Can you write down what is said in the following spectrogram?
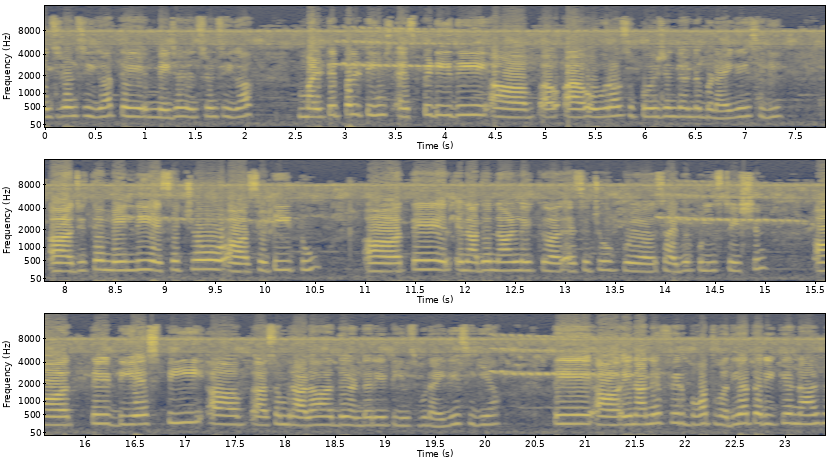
ਇਨਸੀਡੈਂਟ ਸੀਗਾ ਤੇ ਮੇਜਰ ਇਨਸੀਡੈਂਟ ਸੀਗਾ। ਮਲਟੀਪਲ ਟੀਮਸ ਐਸਪੀਡੀ ਦੀ ਓਵਰਆਲ ਸੁਪਰਵਿਜ਼ਨ ਦੇ ਅੰਦਰ ਬਣਾਈ ਗਈ ਸੀਗੀ। ਜਿੱਥੇ ਮੇਨਲੀ ਐਸਐਚਓ ਸਿਟੀ 2 ਅ, ਤੇ ਇਹਨਾਂ ਦੇ ਨਾਲ ਇੱਕ ਐਸਐਚਓ ਸਾਈਬਰ ਪੁਲਿਸ ਸਟੇਸ਼ਨ ਅ, ਤੇ ਡੀਐਸਪੀ ਸਮਰਾਲਾ ਦੇ ਅੰਡਰ ਇਹ ਟੀਮਸ ਬਣਾਈ ਗਈ ਸੀਗੀਆਂ। ਤੇ ਇਹਨਾਂ ਨੇ ਫਿਰ ਬਹੁਤ ਵਧੀਆ ਤਰੀਕੇ ਨਾਲ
